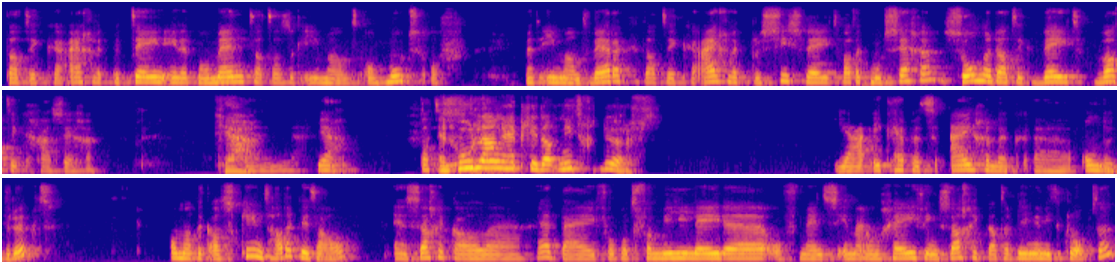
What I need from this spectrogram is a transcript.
Dat ik uh, eigenlijk meteen in het moment dat als ik iemand ontmoet of met iemand werk, dat ik eigenlijk precies weet wat ik moet zeggen, zonder dat ik weet wat ik ga zeggen. Ja. En, ja, dat en hoe lang heb je dat niet gedurfd? Ja, ik heb het eigenlijk uh, onderdrukt. Omdat ik als kind had ik dit al. En zag ik al uh, hè, bij bijvoorbeeld familieleden of mensen in mijn omgeving, zag ik dat er dingen niet klopten.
